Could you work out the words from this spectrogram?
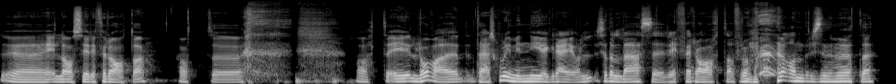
Uh, jeg la oss i referater at, uh, at Jeg lover det her skal bli min nye greie, å sitte og lese referater fra andre sine møter.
